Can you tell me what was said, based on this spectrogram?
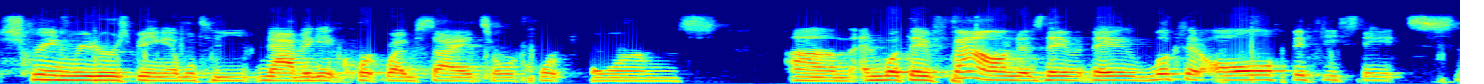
screen readers being able to navigate court websites or court forms. Um, and what they've found is they, they looked at all 50 states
